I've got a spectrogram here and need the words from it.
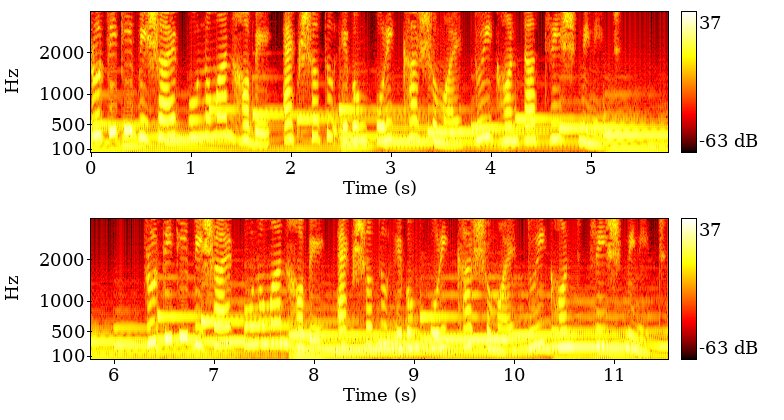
প্রতিটি বিষয়ে পূর্ণমান হবে একশত এবং পরীক্ষার সময় দুই ঘণ্টা ত্রিশ মিনিট। প্রতিটি বিষয়ে পূর্ণমান হবে একশত এবং পরীক্ষার সময় দুই ঘণ্টা ত্রিশ মিনিট।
